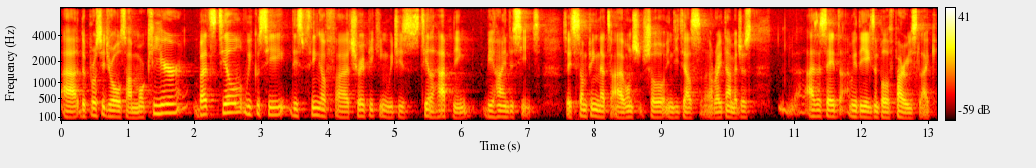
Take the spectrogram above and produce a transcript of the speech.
Uh, the procedurals are more clear, but still we could see this thing of uh, cherry picking which is still happening behind the scenes. So it's something that I won't show in details uh, right now, but just as I said with the example of Paris, like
